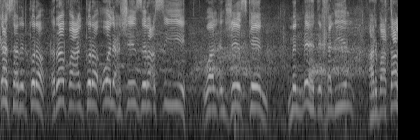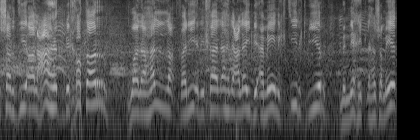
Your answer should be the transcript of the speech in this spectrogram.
كسر الكرة رفع الكرة. والحجازي رأسية. والإنجاز كان من مهدي خليل. 14 دقيقة. العهد بخطر. ولهلا فريق الإخاء الأهلي عليه بأمان كتير كبير من ناحية الهجمات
